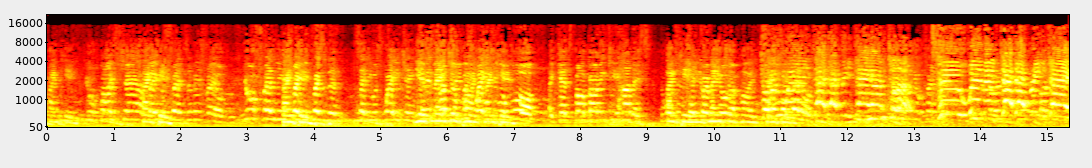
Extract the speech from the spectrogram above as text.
Thank you. Your vice chair Thank made you. the Friends of Israel. Your friendly Thank Israeli you. president said he was waging You've his made country your was point. waging Thank a you. war against barbaric jihadists. The ones Thank who you. take You've over made your Europe. point. Jonathan Thank you. Women Reynolds. dead every day, Angela. Two women dead every day.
